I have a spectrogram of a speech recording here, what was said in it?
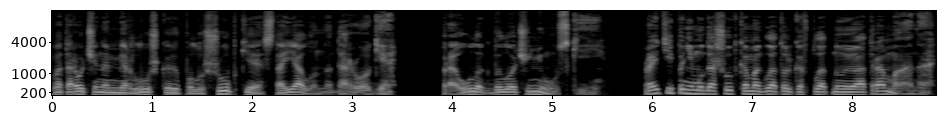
в отороченном мерлушкою полушубке, стоял он на дороге. Проулок был очень узкий. Пройти по нему до шутка могла только вплотную от Романа.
